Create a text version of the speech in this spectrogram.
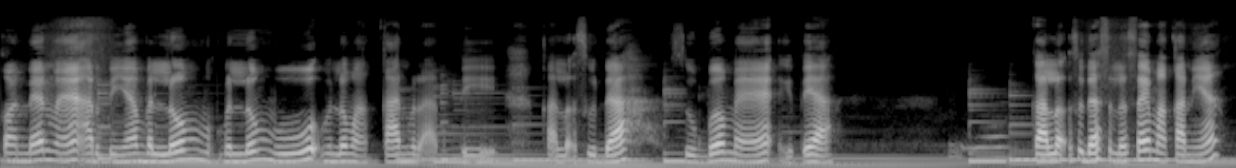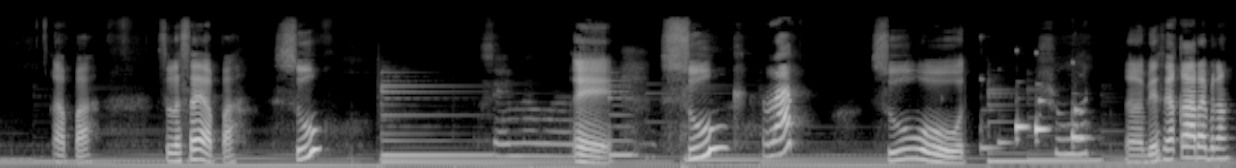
konden mek artinya belum belum bu belum makan berarti. Kalau sudah sube mek gitu ya. Kalau sudah selesai makannya apa? Selesai apa? Su Senama. eh su Rat. Suwut. Sud. Nah, biasanya Kara bilang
